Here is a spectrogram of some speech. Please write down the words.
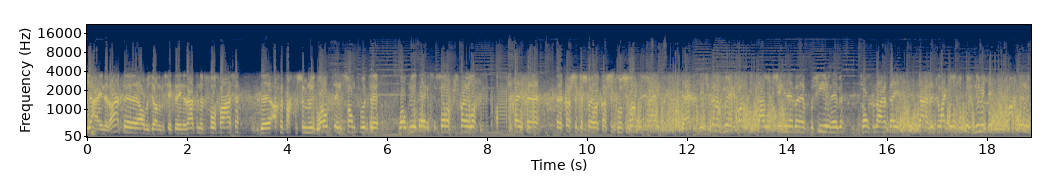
Ja, inderdaad, eh Albert-Jan. We zitten inderdaad in de slotfase. De 88e minuut loopt en Zandvoort eh, loopt nu tegen zichzelf te spelen. Tegen uh, Kastikken spelen. Kastikken komt slank en vrij. Ja, dus je kan ook merken wat die duidelijk zin in hebben, plezier in hebben. Zandvoort daarentegen, ja, dit lijkt wel een verplicht nummertje. Achter in de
